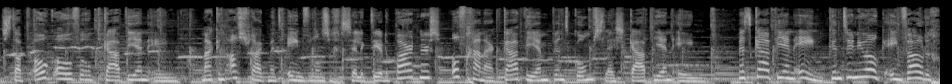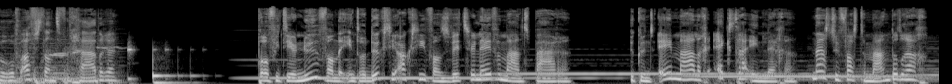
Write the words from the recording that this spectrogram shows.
Stap ook over op KPN1. Maak een afspraak met een van onze geselecteerde partners... of ga naar kpn.com kpn1. Met KPN1 kunt u nu ook eenvoudiger op afstand vergaderen. Profiteer nu van de introductieactie van Zwitserleven maandsparen. U kunt eenmalig extra inleggen naast uw vaste maandbedrag.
